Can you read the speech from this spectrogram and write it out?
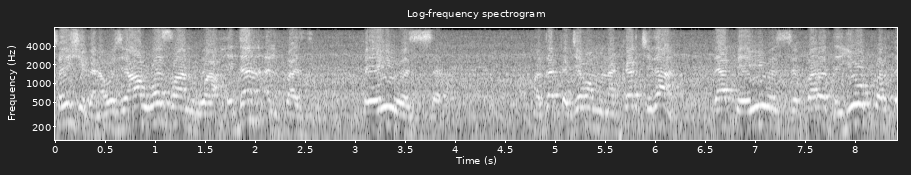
صحیح څنګه او ځا وزن واحدا الفاظ دی په یوه وزن سره ځکه جمع منکر چې دا دا په یوې وظیفه لپاره د یو پر د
